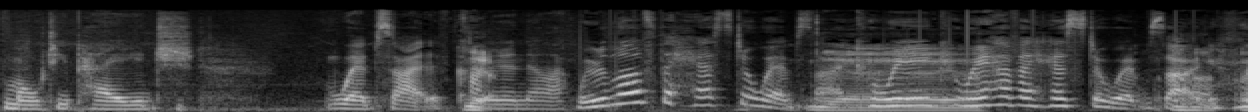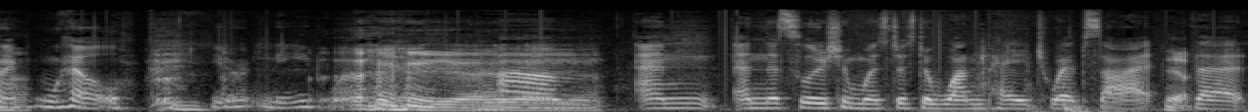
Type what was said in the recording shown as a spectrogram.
multi-page website. They've come Yeah. in and they're like, "We love the Hester website. Yeah, can we yeah, can we have a Hester website?" Uh-huh, You're like, "Well, you don't need one." Um, and and the solution was just a one page website that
